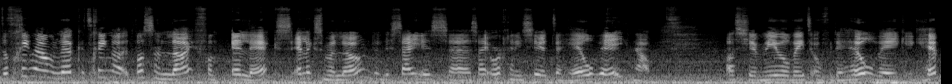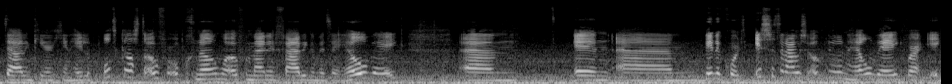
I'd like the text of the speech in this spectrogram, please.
dat ging namelijk, het, ging, het was een live van Alex, Alex Malone. Dus zij, is, uh, zij organiseert de Hellweek. Nou, als je meer wil weten over de Hellweek, ik heb daar een keertje een hele podcast over opgenomen. Over mijn ervaringen met de Hellweek. Um, en ehm, binnenkort is er trouwens ook weer een helweek waar ik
